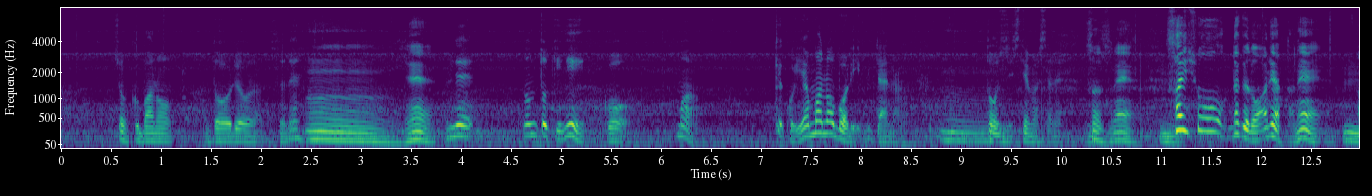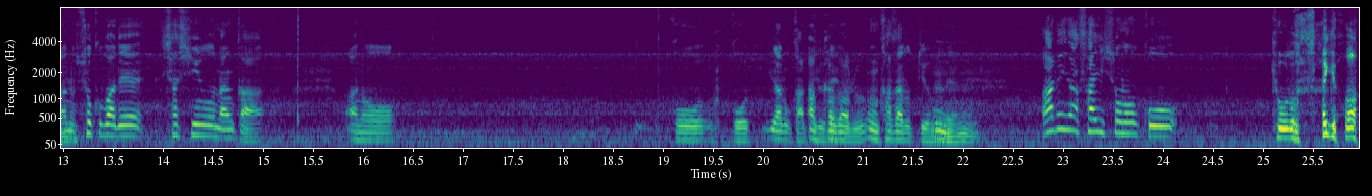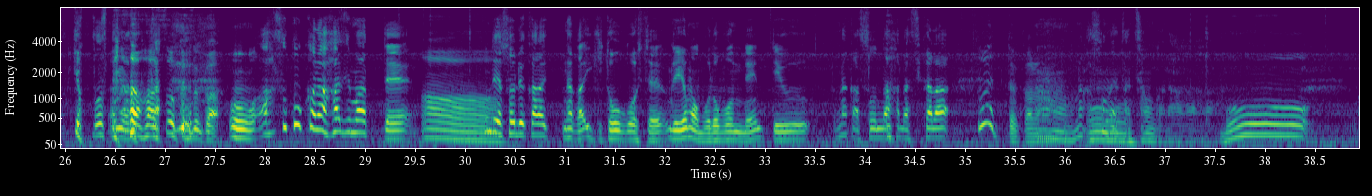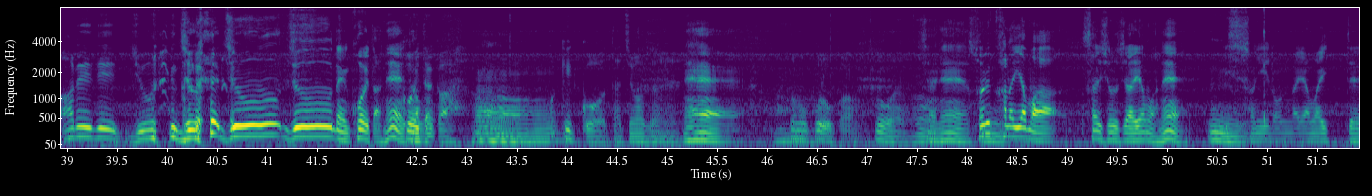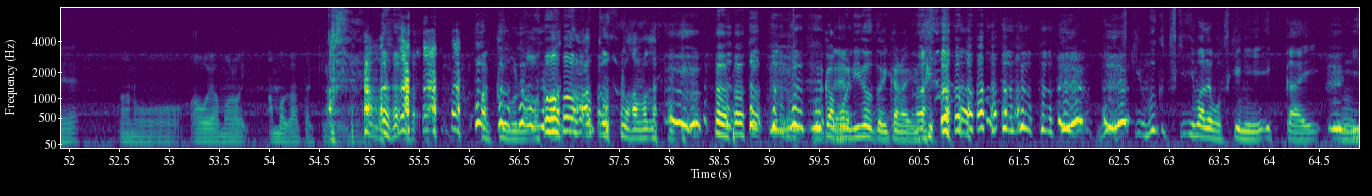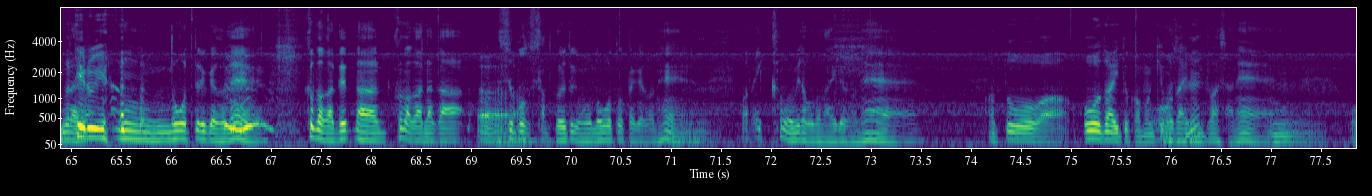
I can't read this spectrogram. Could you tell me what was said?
職場の同僚なんですよね。うーんね。でその時にこうまあ結構山登りみたいな当時してましたね、そうですね、うん。最初だけどあれやったね、うん。あの職場で写真をなんかあのこうこうやろうかっていう、ね、あ飾る？うん、飾るっていうので、うんうん。あれが最初のこう共同作業 共同作業そうかそうか。うん、あそこから始まってでそれからなんか意気投合してで山も登んねんっていうなんかそんな話からそうやったかうんな、なんかそんなんやったんちゃうんかな、もうあれで10年 10, 10, 10年超えたね超えたか、結構経ちますよね。ねえ。その頃か。そうやね。それから山、最初じゃあ山ね、うん。一緒にいろんな山行ってあのー青山の天ヶ岳悪夢の。あとの浜が僕はもう二度と行かないですけど。僕月僕月今でも月に1回、うん。行ってるんうん登ってるけどね。熊が出た熊がなんか出没したとかいう時も登っとったけどね。まだ一回も見たことないけどね。あとは大台とかも行きましたね。大台に行きましたね、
